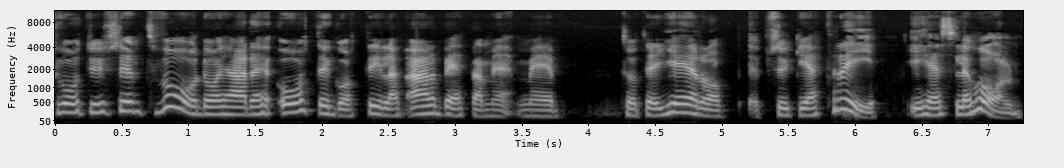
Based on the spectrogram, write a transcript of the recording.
2002 då jag hade återgått till att arbeta med, med så att säga, geropsykiatri i Hässleholm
